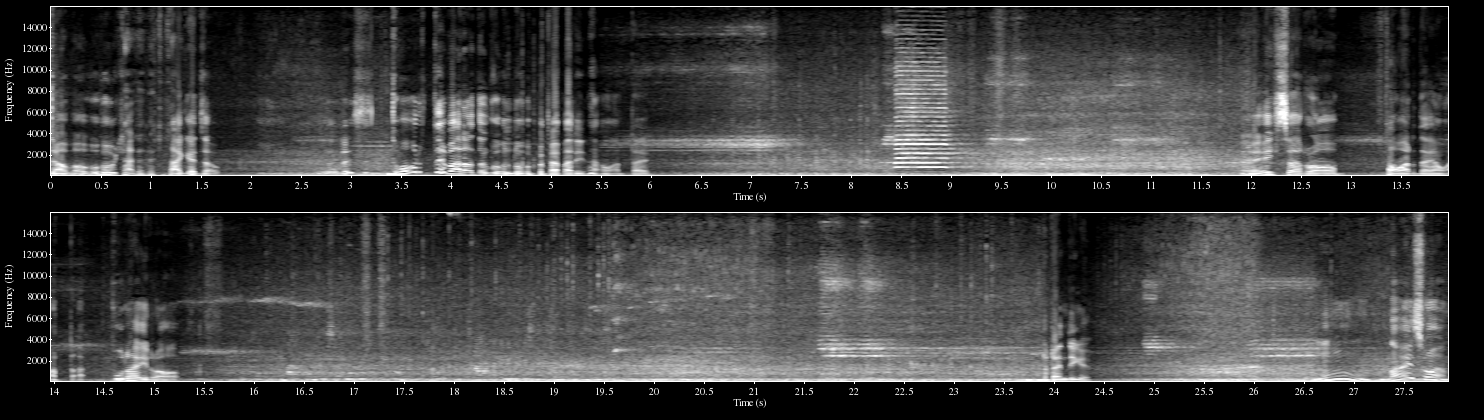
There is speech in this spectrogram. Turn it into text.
যাও বাবু আগে যাও। ধরতে পারা তো কোনো ব্যাপারই না আমারটায় এই স্যার, রব, পাওয়ার দেয় আমারটা। পুরাই র ডান দিকে হুম নাইস ওয়ান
